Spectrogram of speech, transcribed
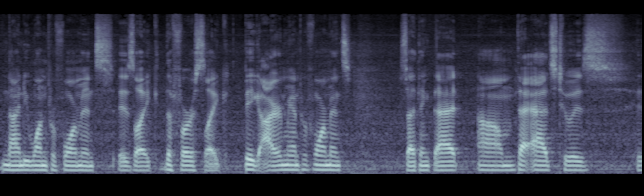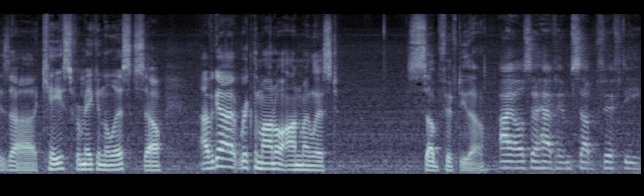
'91 performance is like the first like big Iron Man performance. So I think that um, that adds to his his uh, case for making the list. So I've got Rick the Model on my list. Sub 50 though. I also have him sub 50.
